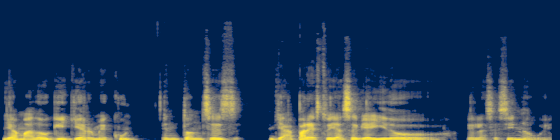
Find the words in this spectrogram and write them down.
llamado Guillermo Kuhn. Entonces, ya para esto ya se había ido el asesino, güey.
